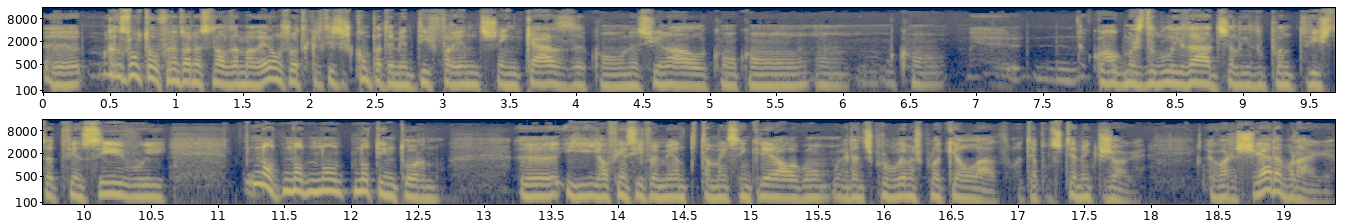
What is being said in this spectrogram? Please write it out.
Uh, resultou frente ao Nacional da Madeira, um jogo de características completamente diferentes, em casa, com o Nacional, com, com, com com algumas debilidades ali do ponto de vista defensivo e no, no, no, no entorno. Uh, e ofensivamente também sem criar algum, grandes problemas por aquele lado, até pelo sistema em que joga. Agora, chegar a Braga,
